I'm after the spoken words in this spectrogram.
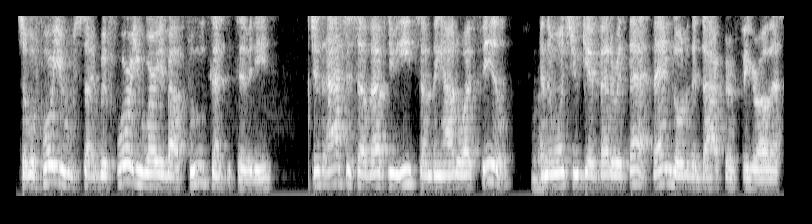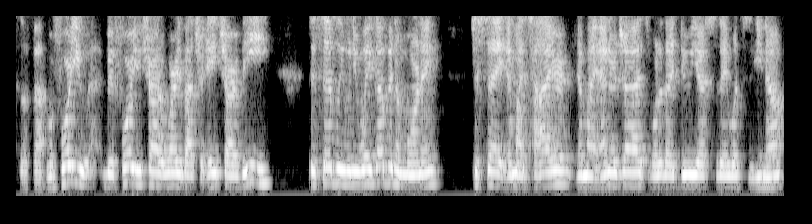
So before you, before you worry about food sensitivities, just ask yourself after you eat something, how do I feel? Right. And then once you get better at that, then go to the doctor and figure all that stuff out. Before you before you try to worry about your HRV, just simply when you wake up in the morning, just say, Am I tired? Am I energized? What did I do yesterday? What's, you know?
